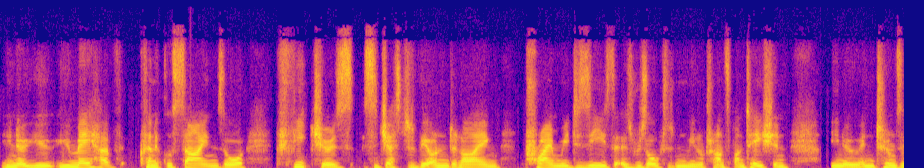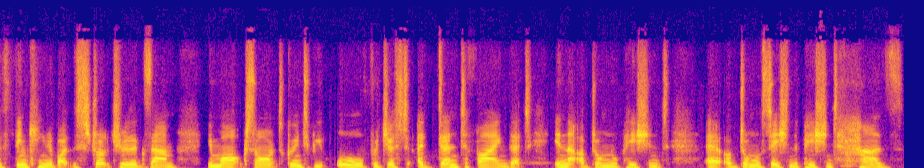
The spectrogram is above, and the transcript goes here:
you know you you may have clinical signs or features suggested of the underlying primary disease that has resulted in renal transplantation you know in terms of thinking about the structure of the exam your marks aren't going to be all for just identifying that in that abdominal patient uh, abdominal station the patient has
